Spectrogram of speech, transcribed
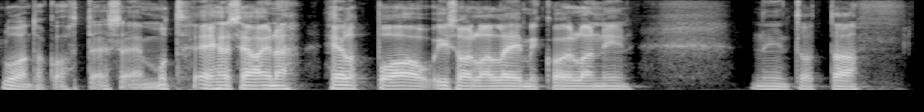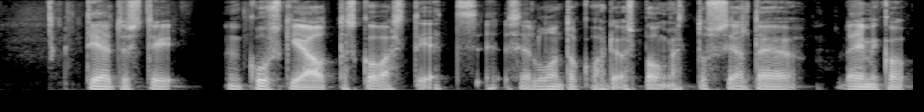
luontokohteeseen. Mutta eihän se aina helppoa ole isoilla leimikoilla, niin, niin tota, tietysti kuski auttaisi kovasti, että se luontokohde olisi pongattu sieltä jo leimikon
